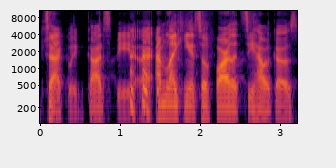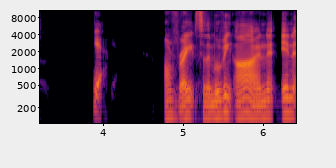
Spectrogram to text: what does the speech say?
Exactly, Godspeed. I I'm liking it so far, let's see how it goes. Yeah. Alright, so then moving on, in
